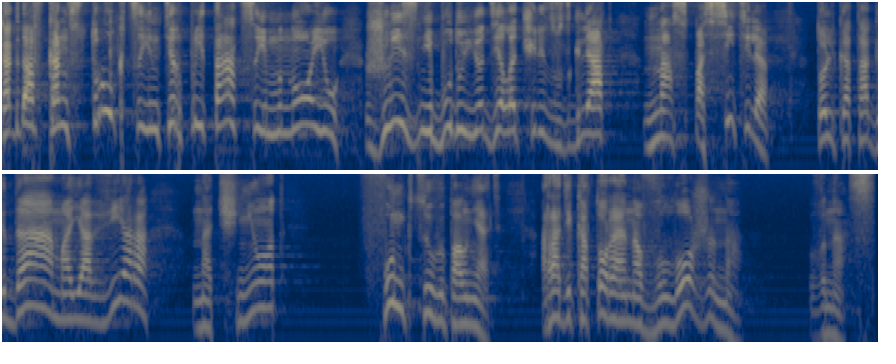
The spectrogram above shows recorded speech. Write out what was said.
когда в конструкции, интерпретации мною жизни буду ее делать через взгляд – на Спасителя, только тогда моя вера начнет функцию выполнять, ради которой она вложена в нас.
